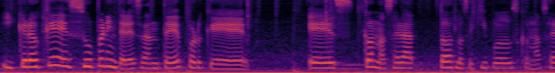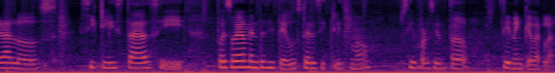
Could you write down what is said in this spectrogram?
Y creo que es súper interesante porque es conocer a todos los equipos, conocer a los ciclistas y pues obviamente si te gusta el ciclismo, 100% tienen que verla.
